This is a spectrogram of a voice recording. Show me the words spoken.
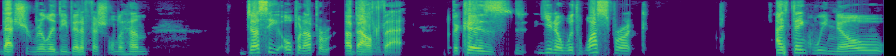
That should really be beneficial to him. Does he open up about that? Because, you know, with Westbrook, I think we know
